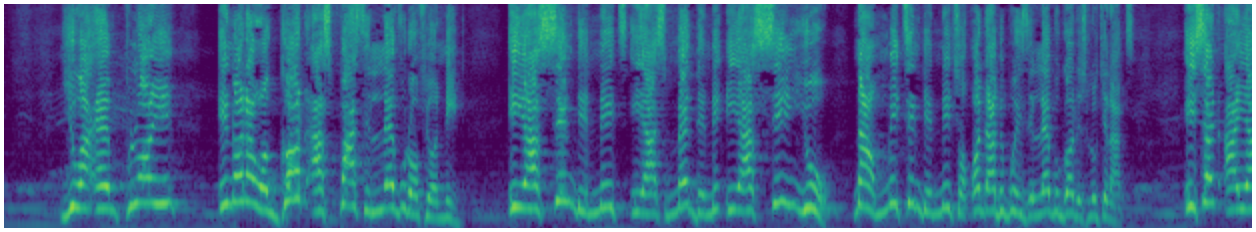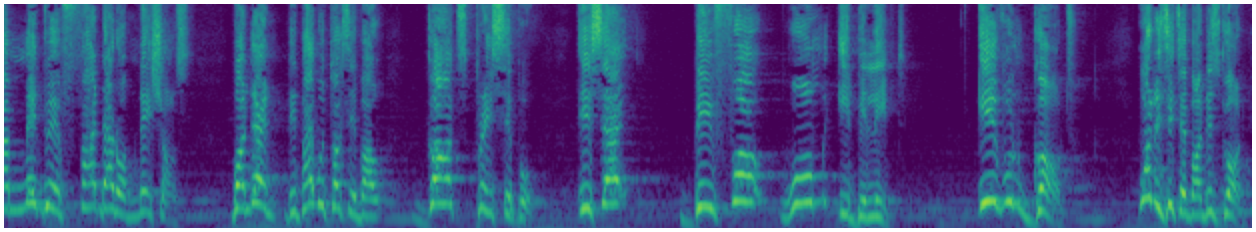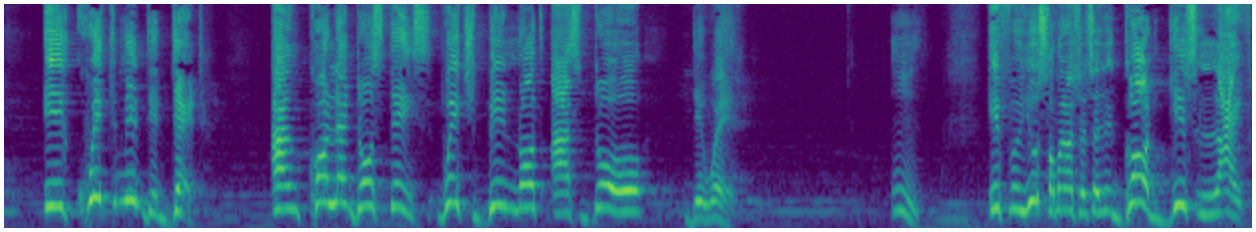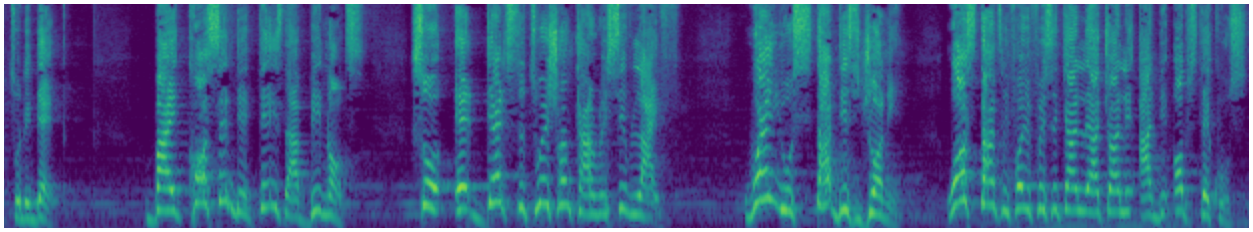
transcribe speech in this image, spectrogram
You are employing, in other words, God has passed the level of your need. He has seen the needs, He has met the need, He has seen you. Now, meeting the needs of other people is the level God is looking at. He said, I am made you a father of nations. But then the Bible talks about God's principle. He said, before whom he believed, even God. What is it about this God? He quickened the dead and called those things which be not as though they were. Mm. If you use some other translation, God gives life to the dead by causing the things that be not. So a dead situation can receive life. When you start this journey, what stands before you physically actually are the obstacles.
